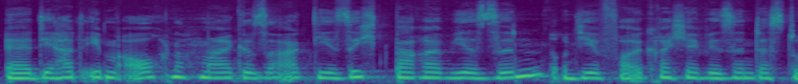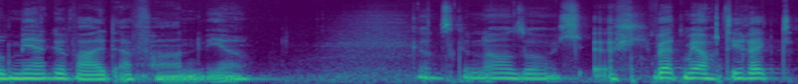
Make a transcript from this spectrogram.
äh, die hat eben auch nochmal gesagt, je sichtbarer wir sind und je erfolgreicher wir sind, desto mehr Gewalt erfahren wir. Ganz genau so. Ich, ich werde mir auch direkt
